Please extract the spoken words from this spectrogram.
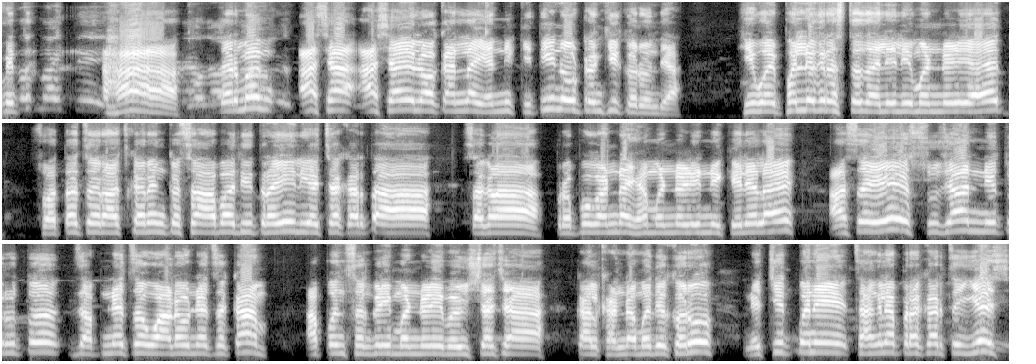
मित्र- हा. तर मग अशा अशा लोकांना यांनी किती नौटंकी करून द्या. ही वैफल्यग्रस्त झालेली मंडळी आहेत. स्वतःचं राजकारण कसं अबाधित राहील याच्याकरता हा सगळा प्रपोगंडा ह्या मंडळींनी केलेला आहे. असं हे सुजान नेतृत्व जपण्याचं वाढवण्याचं काम आपण सगळी मंडळी भविष्याच्या कालखंडामध्ये करू. निश्चितपणे चांगल्या प्रकारचं यश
